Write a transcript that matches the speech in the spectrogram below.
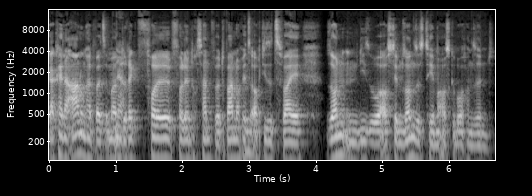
gar keine Ahnung hat, weil es immer Ja. direkt voll voll interessant wird. Waren doch jetzt auch diese zwei Sonden, die so aus dem Sonnensystem ausgebrochen sind.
